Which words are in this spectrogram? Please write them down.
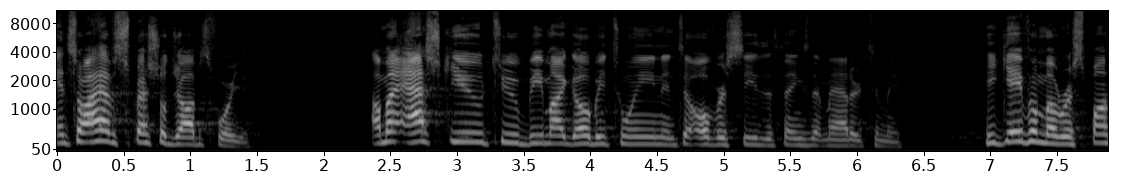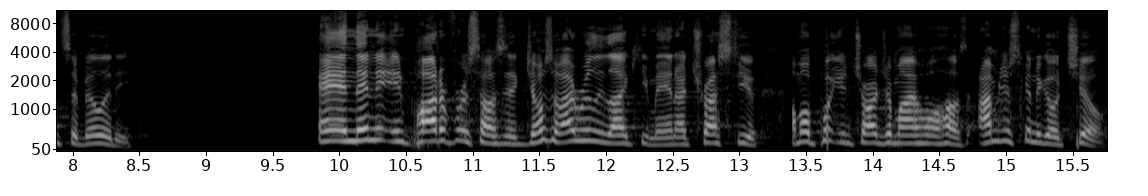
And so I have special jobs for you. I'm going to ask you to be my go between and to oversee the things that matter to me. He gave him a responsibility. And then in Potiphar's house, he's like, Joseph, I really like you, man. I trust you. I'm going to put you in charge of my whole house. I'm just going to go chill.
